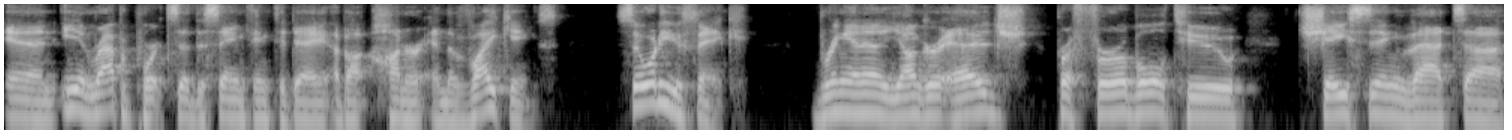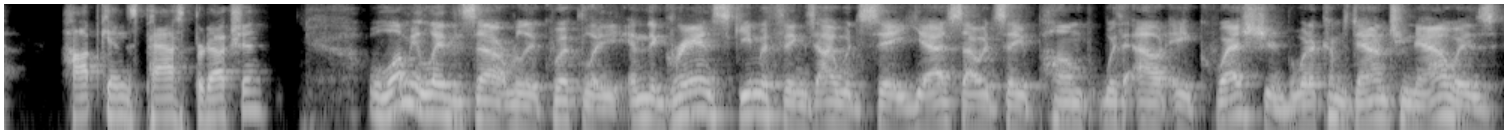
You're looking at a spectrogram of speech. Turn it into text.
And Ian Rapoport said the same thing today about Hunter and the Vikings. So, what do you think? Bringing in a younger edge, preferable to chasing that uh, Hopkins past production? Well, let me lay this out really quickly. In the grand scheme of things, I would say yes. I would say pump without a question. But what it comes down to now is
